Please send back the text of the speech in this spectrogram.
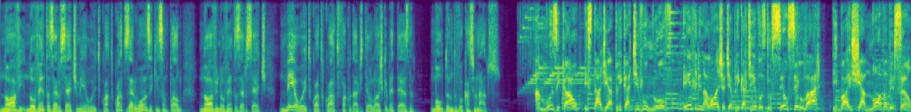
990076844 aqui em São Paulo, 990076844, Faculdade Teológica Bethesda, moldando vocacionados. A Musical está de aplicativo novo. Entre na loja de aplicativos do seu celular e baixe a nova versão.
